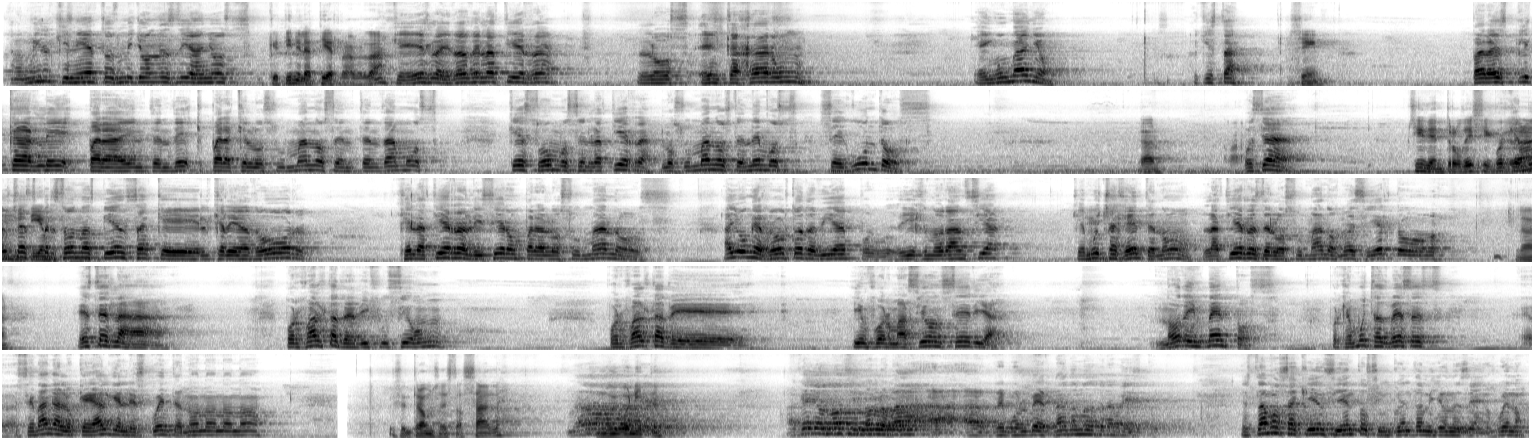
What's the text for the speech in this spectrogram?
4.500 millones de años, que tiene la Tierra, ¿verdad? que es la edad de la Tierra, los encajaron en un año. Aquí está. Sí. Para explicarle, para entender, para que los humanos entendamos qué somos en la Tierra. Los humanos tenemos segundos. Claro. O sea, Sí, dentro de ese Porque gran muchas tiempo. personas piensan que el creador, que la tierra le hicieron para los humanos. Hay un error todavía por ignorancia, que Sí. mucha gente, no, la tierra es de los humanos, no es cierto. Claro. Esta es la, por falta de difusión, por falta de información seria, no de inventos, porque muchas veces eh, se van a lo que alguien les cuenta, no, no, no, no. Pues entramos a esta sala. Nada Muy bonita. Aquello no, si no lo va a, a revolver, nada más grave esto. Estamos aquí en 150 millones de años. Bueno,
